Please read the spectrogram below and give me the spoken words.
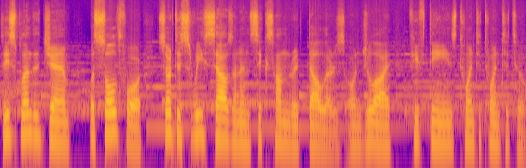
This splendid gem was sold for $33,600 on July 15, 2022.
